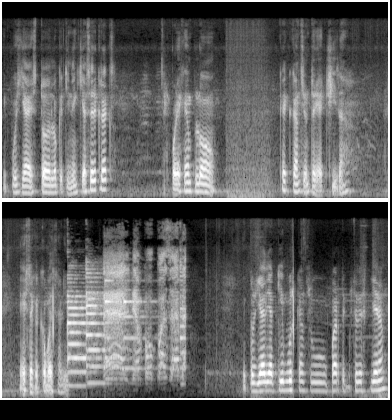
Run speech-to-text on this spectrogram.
Y pues ya es todo lo que tienen que hacer, cracks. Por ejemplo, ¿Qué canción estaría chida? Esta que acaba de salir. Y pues ya de aquí buscan su parte que ustedes quieran.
